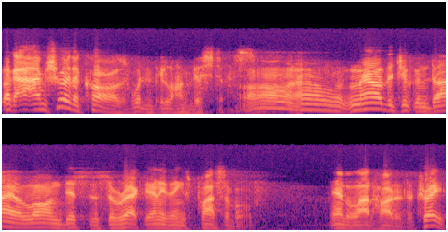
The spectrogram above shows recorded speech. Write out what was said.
Look, I- I'm sure the calls wouldn't be long distance. Oh, now, now that you can dial long distance direct, anything's possible. And a lot harder to trace.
